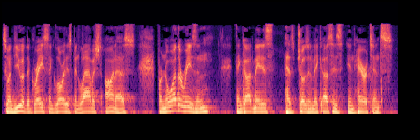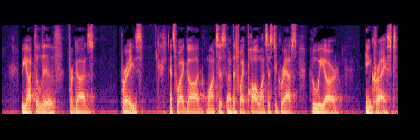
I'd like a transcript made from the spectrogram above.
So in view of the grace and glory that's been lavished on us, for no other reason than God made has chosen to make us his inheritance, we ought to live for God's praise. That's why God wants us, uh, that's why Paul wants us to grasp who we are in Christ.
